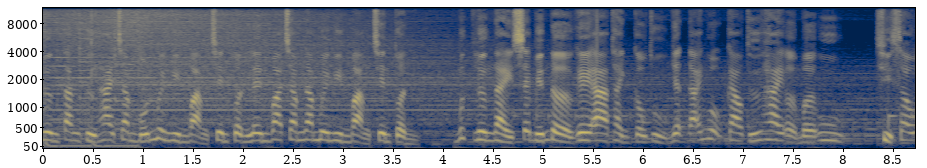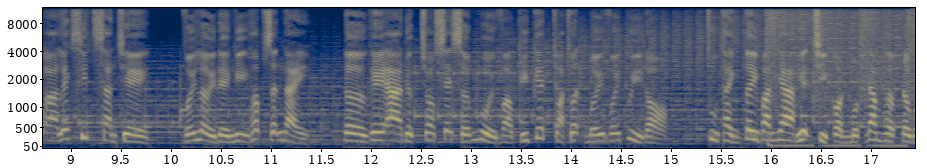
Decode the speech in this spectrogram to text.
lương tăng từ 240.000 bảng trên tuần lên 350.000 bảng trên tuần. Mức lương này sẽ biến De Gea thành cầu thủ nhận đãi ngộ cao thứ hai ở MU, chỉ sau Alexis Sanchez. Với lời đề nghị hấp dẫn này, De Gea được cho sẽ sớm ngồi vào ký kết thỏa thuận mới với Quỷ Đỏ. Thủ thành Tây Ban Nha hiện chỉ còn một năm hợp đồng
